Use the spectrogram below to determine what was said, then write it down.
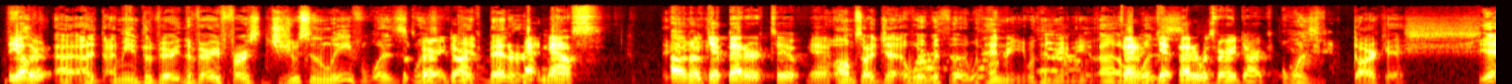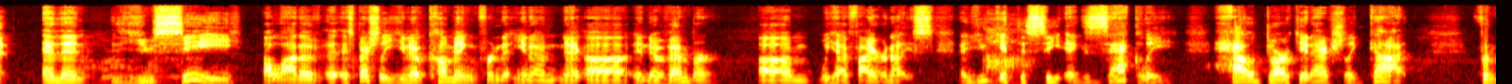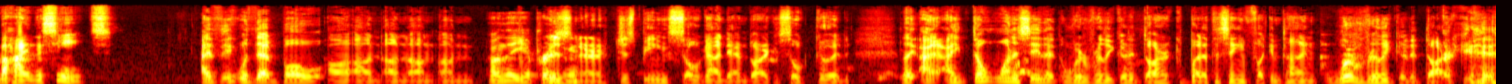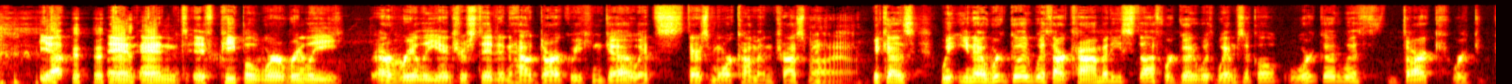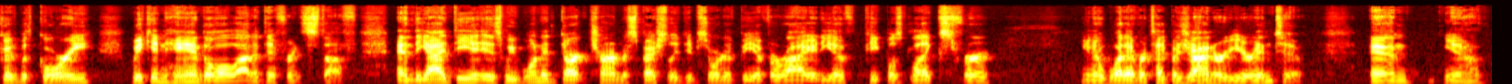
the other I, I I mean the very the very first Juice and Leaf was, Was was very dark. Get better. cat and mouse oh no get better too. Yeah. Oh, I'm sorry. With with, uh, with Henry, with Henry, I mean, uh, Better- was get better was very dark. was dark as shit. and then you see a lot of especially you know coming for you know ne- uh in november um we have fire and ice. And you get to see exactly how dark it actually got from behind the scenes I think with that bow on on on on, on on the, uh, prisoner. prisoner just being so goddamn dark and so good. Like I, I don't want to say that we're really good at dark, but at the same fucking time, we're really good at dark. Yep, and and if people were really are really interested in how dark we can go, it's there's more coming. Trust me. oh yeah. because we you know we're good with our comedy stuff we're good with whimsical we're good with dark we're good with gory we can handle a lot of different stuff and the idea is we wanted dark charm especially to sort of be a variety of people's likes for you know whatever type of genre you're into and you know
